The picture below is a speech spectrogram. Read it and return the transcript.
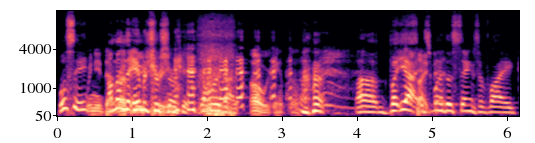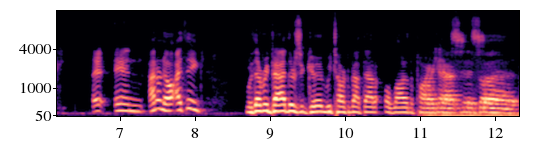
we'll see. We need that I'm on the revenue amateur stream. circuit. Don't worry about it. Oh, yeah, uh, But yeah, Side it's one of bets. those things of like, a- and I don't know. I think with every bad, there's a good. We talk about that a lot on the podcast. And it's uh,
